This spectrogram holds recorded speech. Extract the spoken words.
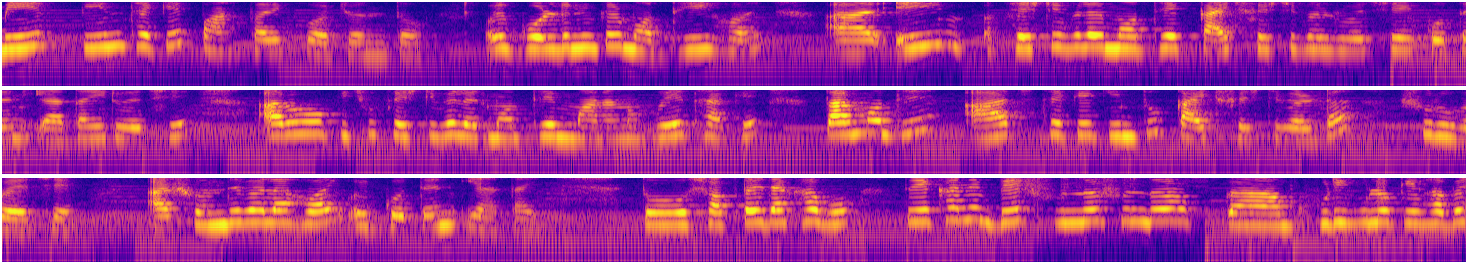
মের তিন থেকে পাঁচ তারিখ পর্যন্ত। ওই গোল্ডেন উইকের মধ্যেই হয়। আর এই ফেস্টিভ্যালের মধ্যে কাইট ফেস্টিভ্যাল রয়েছে কোতেন ইয়াতাই রয়েছে। আরও কিছু ফেস্টিভ্যালের মধ্যে মানানো হয়ে থাকে। তার মধ্যে আজ থেকে কিন্তু কাইট ফেস্টিভ্যালটা শুরু হয়েছে। আর সন্ধেবেলা হয় ওই গোতেন ইয়াতাই তো সবটাই দেখাবো। তো এখানে বেশ সুন্দর সুন্দর ঘুড়িগুলো কীভাবে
